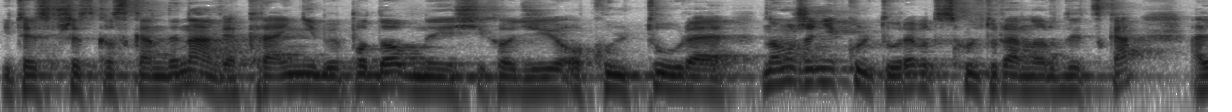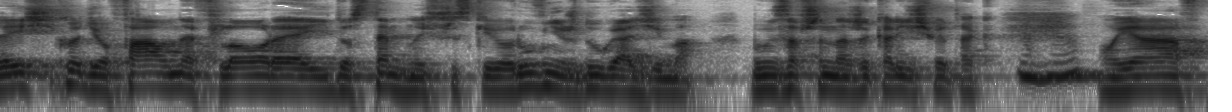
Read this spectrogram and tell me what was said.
i to jest wszystko Skandynawia. Kraj niby podobny, jeśli chodzi o kulturę, no może nie kulturę, bo to jest kultura nordycka, ale jeśli chodzi o faunę, florę i dostępność wszystkiego, również długa zima, bo my zawsze narzekaliśmy tak, mhm. o ja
